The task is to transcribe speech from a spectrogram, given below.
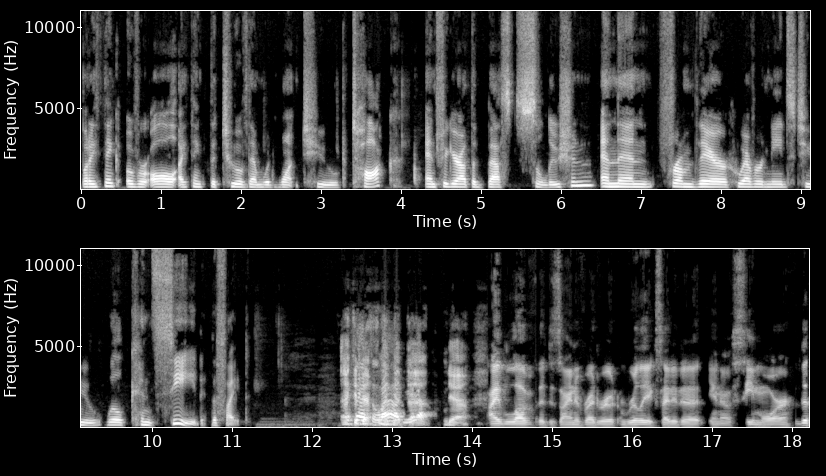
But I think overall, I think the two of them would want to talk and figure out the best solution. And then from there, whoever needs to will concede the fight. I could that's definitely allowed, get that yeah I love the design of Red Root. I'm really excited to, you know, see more. This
